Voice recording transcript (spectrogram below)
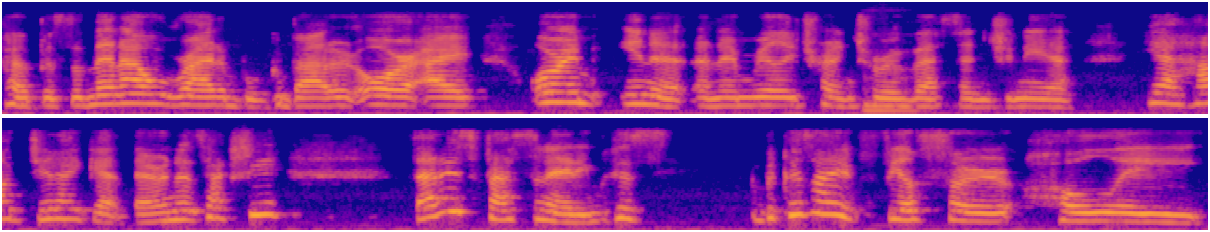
purpose? And then I'll write a book about it, or I, or I'm in it and I'm really trying to mm-hmm. reverse engineer. Yeah, how did I get there? And it's actually that is fascinating because because I feel so wholly,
